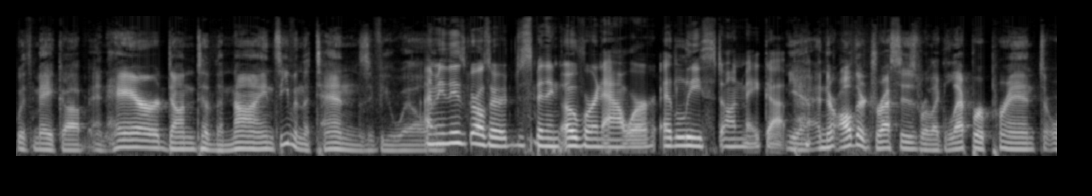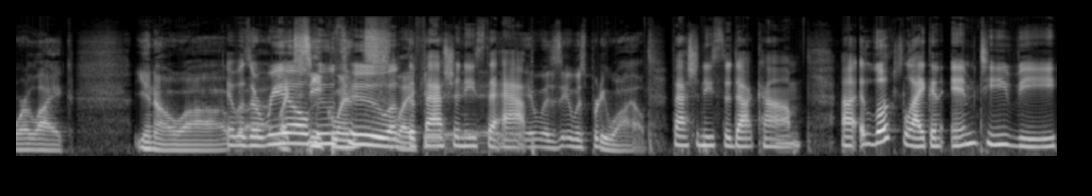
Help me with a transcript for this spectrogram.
with makeup and hair done to the nines, even the tens, if you will. I mean, these girls are just spending over an hour at least on makeup. yeah, and they're all their dresses were like leopard print or like. You know, uh, It was a uh, like real who's sequins, who of the like, it- fashionista app. It was it was pretty wild. fashionista.com. Uh, it looked like an MTV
